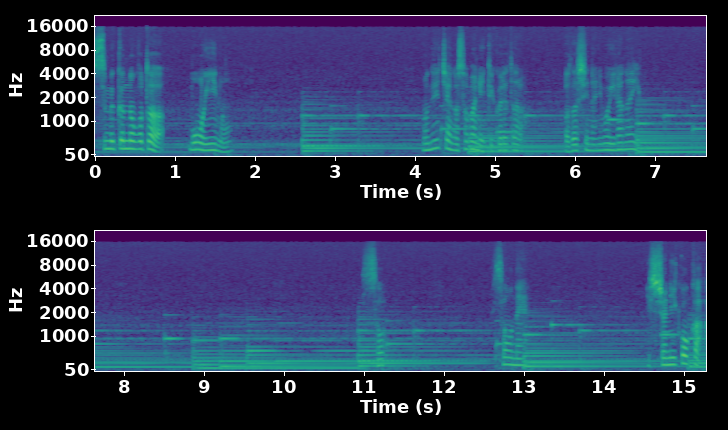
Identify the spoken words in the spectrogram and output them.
進くんのことはもういいの？お姉ちゃんがそばにいてくれたら私何もいらないよ。そう。そうね。一緒に行こうか。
